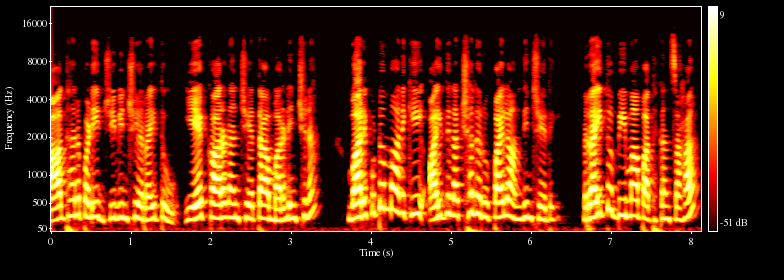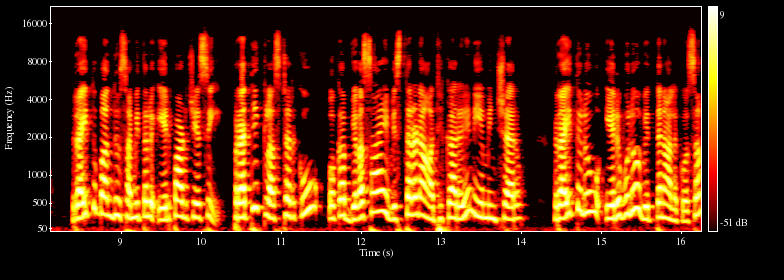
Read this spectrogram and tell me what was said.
ఆధారపడి జీవించే రైతు ఏ కారణం చేత మరణించినా వారి కుటుంబానికి ఐదు లక్షల రూపాయలు అందించేది. రైతు బీమా పథకం సహా రైతు బంధు సమితలు ఏర్పాటు చేసి ప్రతి క్లస్టర్కు ఒక వ్యవసాయ విస్తరణ అధికారిని నియమించారు. రైతులు ఎరువులు విత్తనాల కోసం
